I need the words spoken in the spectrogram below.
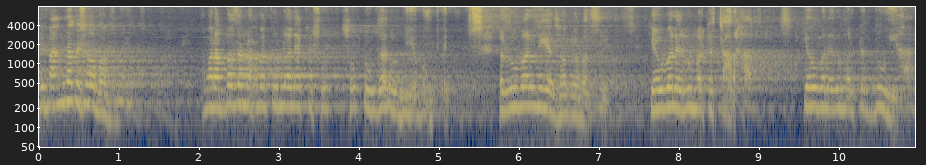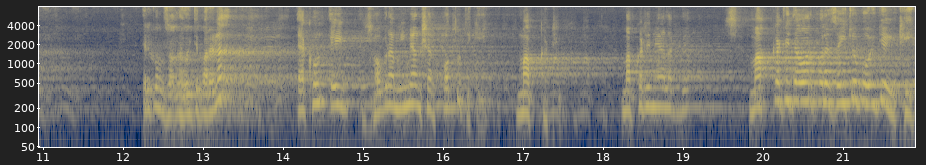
এই বাংলাদেশে অভাব নেই। আমার আব্বাজান রহমাতুল্লাহ একটা ছোট- ছোট্ট উদাহরণ নিয়ে বলতেন। রুমাল নিয়ে ঝগড়া পাচ্ছে কেউ বলে, রুমালটা চার হাত। কেউ বলে রুমালটা দুই হাত। এরকম ঝগড়া হইতে পারে না? এখন এই ঝগড়া মীমাংসার পদ্ধতি কি? মাপকাঠি। মাপকাঠি নেওয়া লাগবে। মাপকাঠি দেওয়ার পরে যেইটুকু ওইটাই ঠিক।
